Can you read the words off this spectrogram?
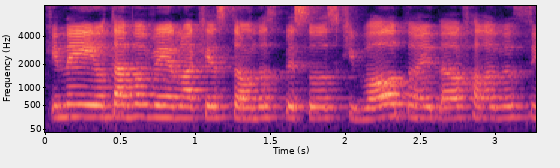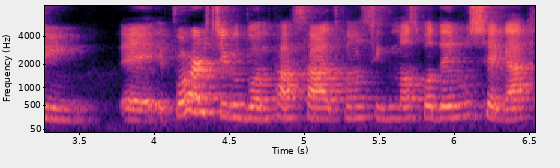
Que nem eu tava vendo a questão das pessoas que votam, aí tava falando assim. É, foi um artigo do ano passado falando assim que nós podemos chegar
